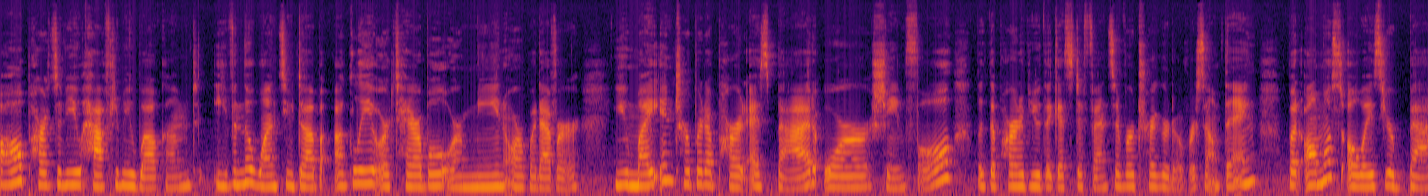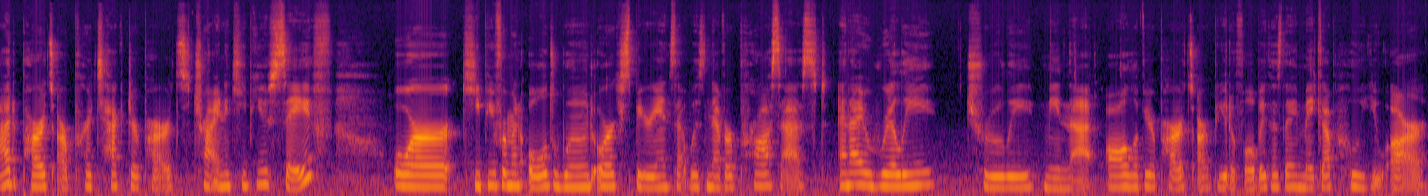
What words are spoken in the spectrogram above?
All parts of you have to be welcomed, even the ones you dub ugly or terrible or mean or whatever. You might interpret a part as bad or shameful, like the part of you that gets defensive or triggered over something, but almost always your bad parts are protector parts, trying to keep you safe or keep you from an old wound or experience that was never processed. And I really, truly mean that. All of your parts are beautiful because they make up who you are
